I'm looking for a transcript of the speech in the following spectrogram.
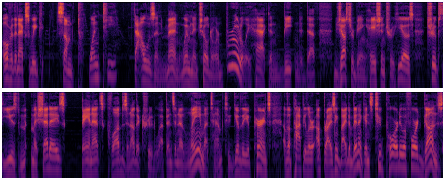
Over the next week, some 20,000 men, women, and children were brutally hacked and beaten to death just for being Haitian. Trujillo's troops used machetes, bayonets, clubs, and other crude weapons in a lame attempt to give the appearance of a popular uprising by Dominicans too poor to afford guns.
